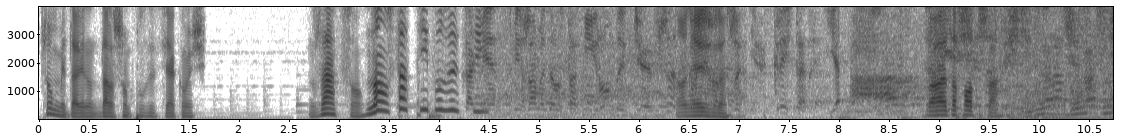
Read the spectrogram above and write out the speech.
Czemu mnie dali na dalszą pozycję jakąś? Za co? Na ostatniej Tak pozycji? więc zmierzamy do ostatniej rundy, gdzie wszystko No się nieźle. rozstrzygnie. Kristen, ja... Trochę to potrwa. Wyścig zaraz się zacznie.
